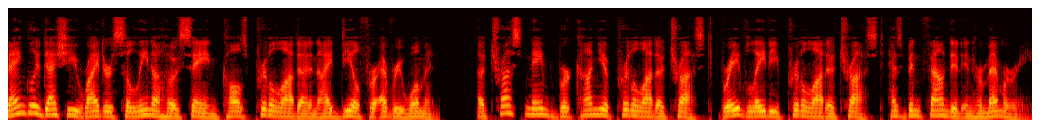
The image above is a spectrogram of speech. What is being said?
Bangladeshi writer Selina Hossain calls Pritilata an ideal for every woman. A trust named Birkannya Pritilata Trust, Brave Lady Pritilata Trust has been founded in her memory.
